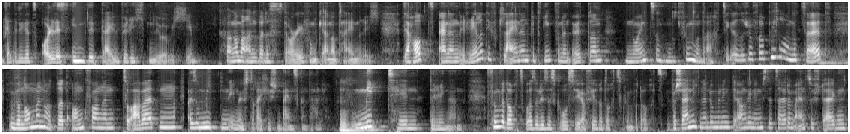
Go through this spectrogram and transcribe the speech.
werde dir jetzt alles im Detail berichten, lieber Michi. Fangen wir an bei der Story von Gernot Heinrich. Der hat einen relativ kleinen Betrieb von den Eltern 1985, also schon vor ein bisschen einer Zeit, übernommen, hat dort angefangen zu arbeiten, also mitten im österreichischen Weinskandal. Mhm. Mitten drinnen. 85 war so dieses große Jahr, 84, 85. Wahrscheinlich nicht unbedingt die angenehmste Zeit, um einzusteigen,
